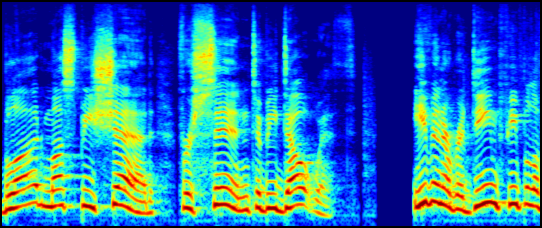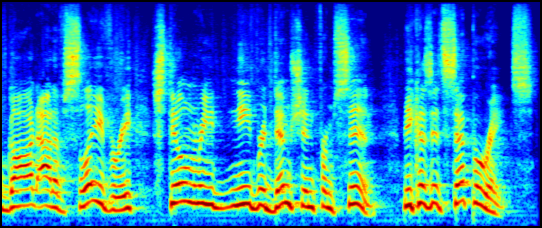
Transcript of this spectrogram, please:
blood must be shed for sin to be dealt with. Even a redeemed people of God out of slavery still need redemption from sin because it separates.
